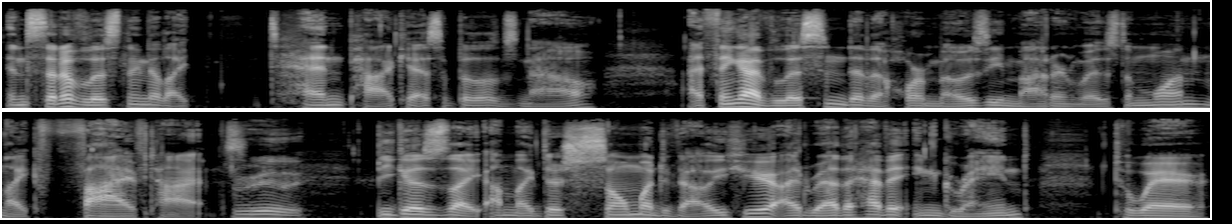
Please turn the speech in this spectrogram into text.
instead of listening to like 10 podcast episodes now, I think I've listened to the Hormozi Modern Wisdom one like five times. Really? because like I'm like there's so much value here. I'd rather have it ingrained to where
